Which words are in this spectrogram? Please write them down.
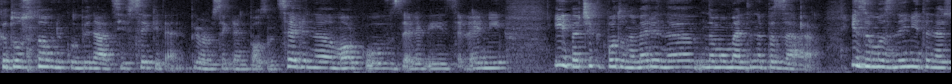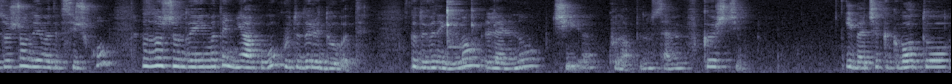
като основни комбинации всеки ден. Примерно всеки ден ползвам целина, морков, зелеви, зелени и вече каквото намеря на, на момента на пазара. И за мазнините не е точно да имате всичко, задължително да имате няколко, които да редувате. Като винаги имам ленено, чия, конопено семе вкъщи. И вече каквото,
